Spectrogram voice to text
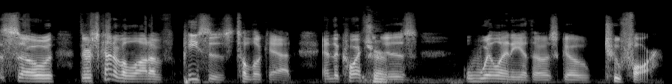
So there's kind of a lot of pieces to look at, and the question Sure. is, will any of those go too far?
